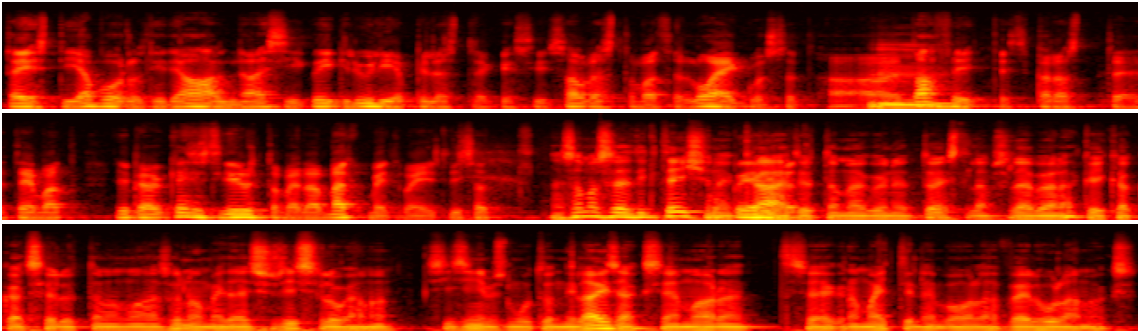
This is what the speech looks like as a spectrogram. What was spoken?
täiesti jaburalt ideaalne asi kõigile üliõpilastele, kes siis salvestavad seal loengus seda mm -hmm. tahvlit ja siis pärast teevad, ei pea käsitsi kirjutama enam märkmeid, vaid lihtsalt. no samas selle dictation'i ka, et ütleme, kui nüüd tõesti läheb selle peale, et kõik hakkavad seal ütlema oma sõnumeid ja asju sisse lugema, siis inimesed muutuvad nii laisaks ja ma arvan, et see grammatiline pool läheb veel hullemaks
